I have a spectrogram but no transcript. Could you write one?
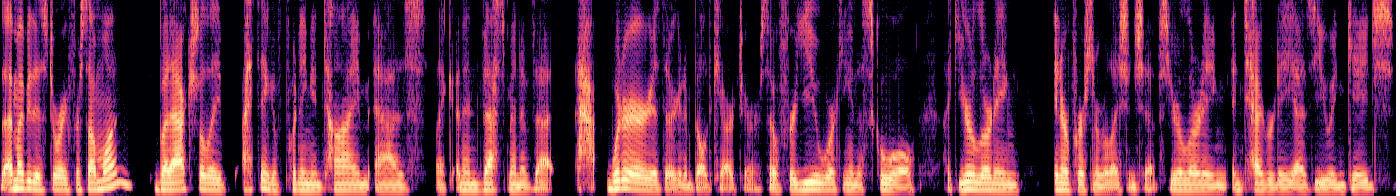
that might be the story for someone but actually i think of putting in time as like an investment of that what are areas that are going to build character? So for you working in a school like you're learning interpersonal relationships you're learning integrity as you engage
